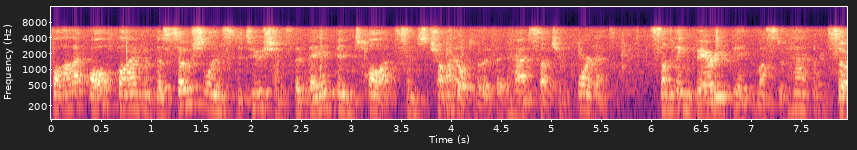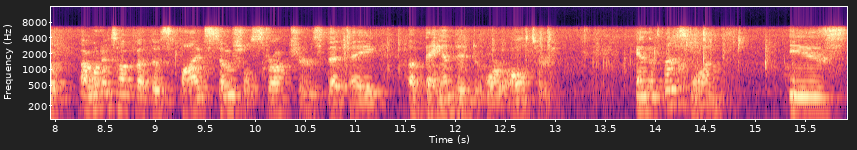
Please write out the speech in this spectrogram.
five, all five of the social institutions that they had been taught since childhood that had such importance something very big must have happened. So I want to talk about those five social structures that they abandoned or altered. And the first one is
